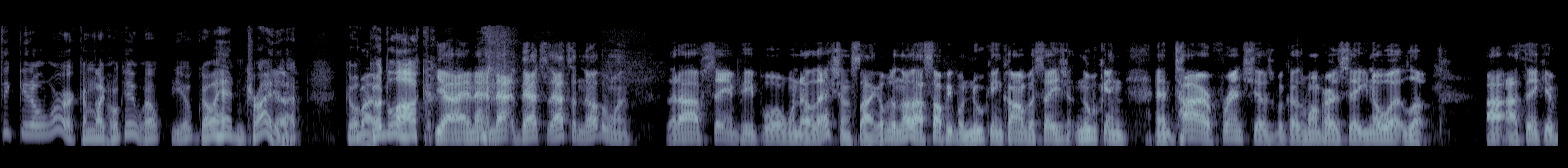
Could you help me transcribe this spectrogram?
think it'll work. I'm like, okay, well, you go ahead and try Yeah. that. Go, Right. good luck. yeah, and, that- and that that's that's another one that I've seen people when the election cycle. It was another I saw people nuking conversation, nuking entire friendships because one person said, you know what, look, I, I think if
